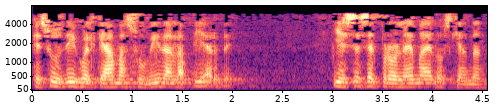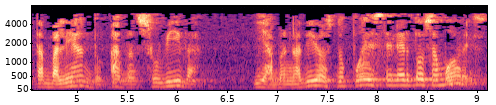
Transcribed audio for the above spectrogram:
Jesús dijo, el que ama su vida la pierde. Y ese es el problema de los que andan tambaleando. Aman su vida y aman a Dios. No puedes tener dos amores.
